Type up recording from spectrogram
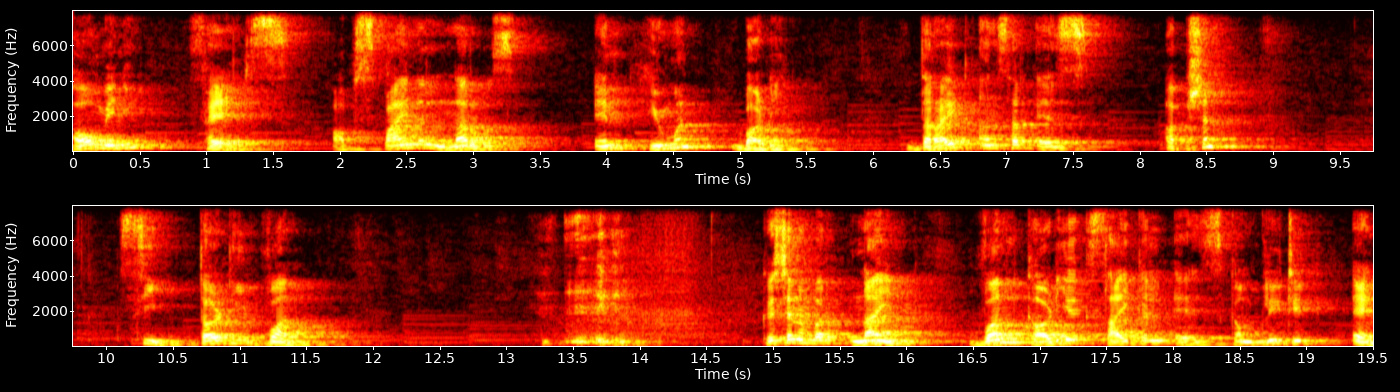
How many pairs of spinal nerves in human body? The right answer is option C 31. Question number 9. One cardiac cycle is completed in.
